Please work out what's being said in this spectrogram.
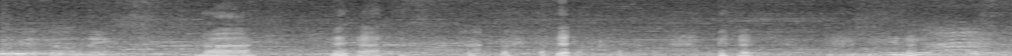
Hallelujah something. Uh, yeah.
